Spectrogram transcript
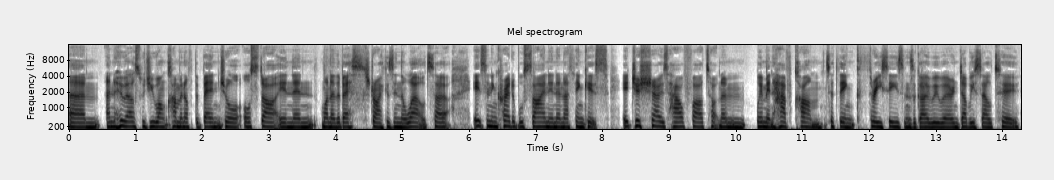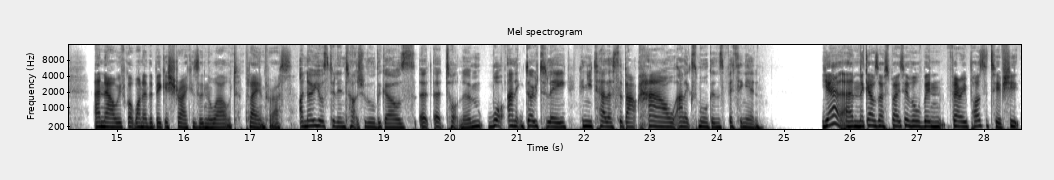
um, and who else would you want coming off the bench or, or starting than one of the best strikers in the world? So it's an incredible signing, and I think it's it just shows how far Tottenham women have come. To think three seasons ago we were in WSL two. And now we've got one of the biggest strikers in the world playing for us. I know you're still in touch with all the girls at, at Tottenham. What anecdotally can you tell us about how Alex Morgan's fitting in? Yeah, um, the girls I've spoken to have all been very positive. She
